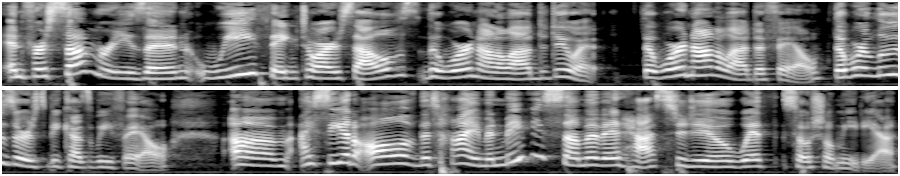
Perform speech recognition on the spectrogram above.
And for some reason, we think to ourselves that we're not allowed to do it, that we're not allowed to fail, that we're losers because we fail. Um, I see it all of the time. And maybe some of it has to do with social media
